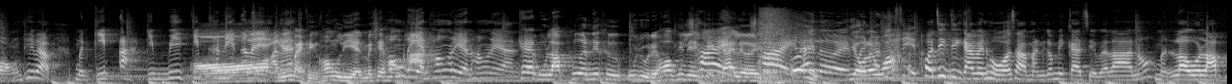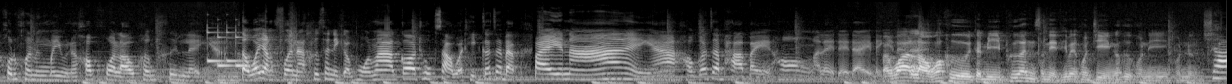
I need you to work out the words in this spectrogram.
2 ที่แบบเหมือนกิฟต์อะกิฟต์วิทย์กิฟต์คณิตอะไรอย่างอันนี้เงี้ยหมายถึงห้องเรียนไม่ใช่ห้ห้อองงเรียนพักห้องเรียนห้องเรียน แค่กูรับเพื่อนนี่คือกูอยู่ในห้องที่เรียนเก่งได้เลยใช่ฮ้ได้เลยเกี่ยวอะไรวะมันมีจิตเพราะจริงๆการเป็นโฮสต์อะมันก็มีการเสียเวลาเนาะเหมือนเรารับคนคนหนึงมาอยู่ในครอบครัวเราเพิ่มขึ้นอะไรอย่างเงี้ยแต่ว่าอย่างเฟิร์นอะคือสนิทกับโฮสต์มากก็ทุกเสาร์อาทิตย์ก็จะแบบไปนะอะไรอย่างเงี้ยเขาก็จะพาไปห้องอะไรใดๆแปลว่าเราก็คือจะมีเพื่อนสนิทที่เป็นคนจีนก็คือคนนี้คนหนึ่งใช่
